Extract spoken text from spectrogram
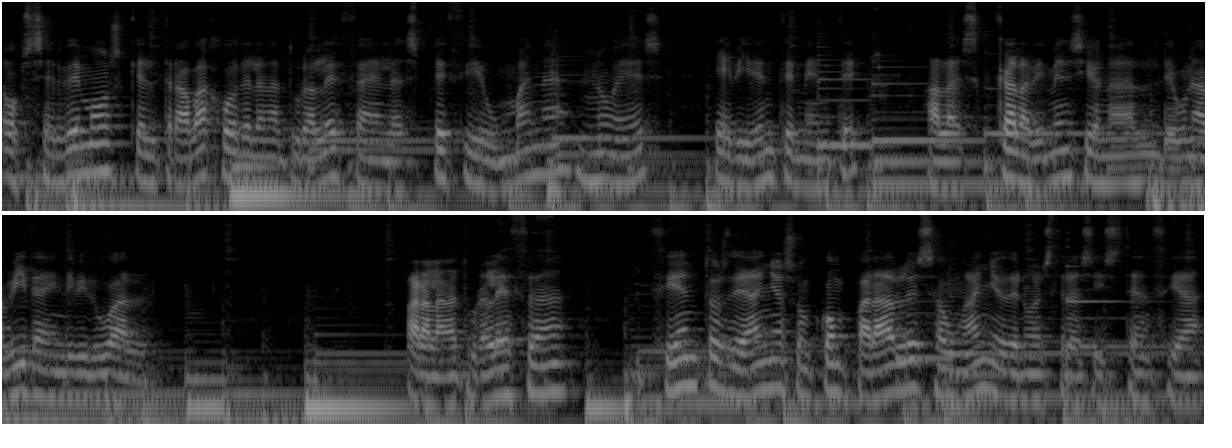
observemos que el trabajo de la naturaleza en la especie humana no es, evidentemente, a la escala dimensional de una vida individual. Para la naturaleza, Cientos de años son comparables a un año de nuestra existencia.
